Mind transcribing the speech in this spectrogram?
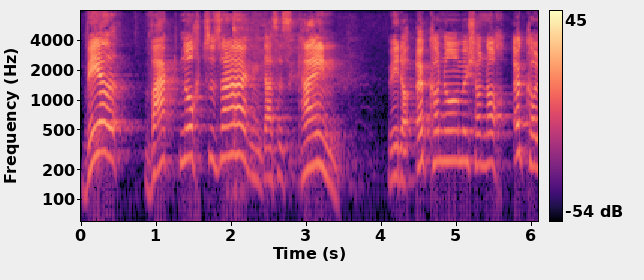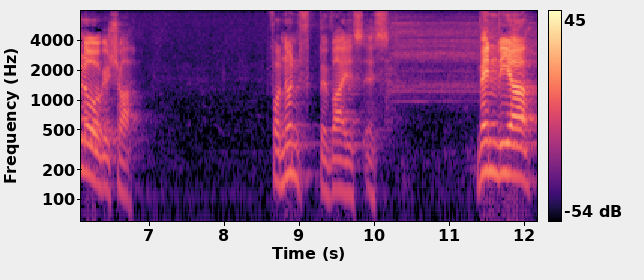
Wer wagt noch zu sagen, dass es kein weder ökonomischer noch ökologischer Vernunftbeweis ist? Wenn wir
